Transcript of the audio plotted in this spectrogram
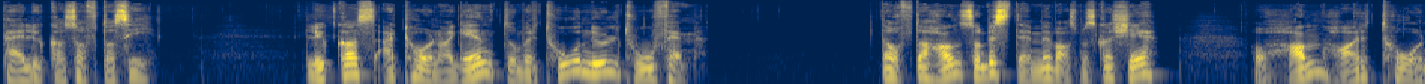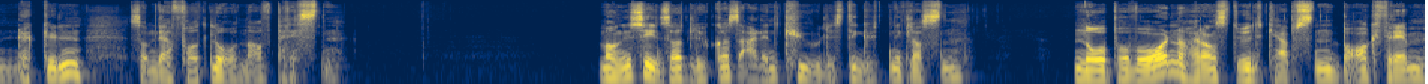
pleier Lukas ofte å si. Lukas er tårnagent nummer 2025. Det er ofte han som bestemmer hva som skal skje, og han har tårnnøkkelen som de har fått låne av presten. Mange synes at Lukas er den kuleste gutten i klassen. Nå på våren har han snudd capsen bak frem,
